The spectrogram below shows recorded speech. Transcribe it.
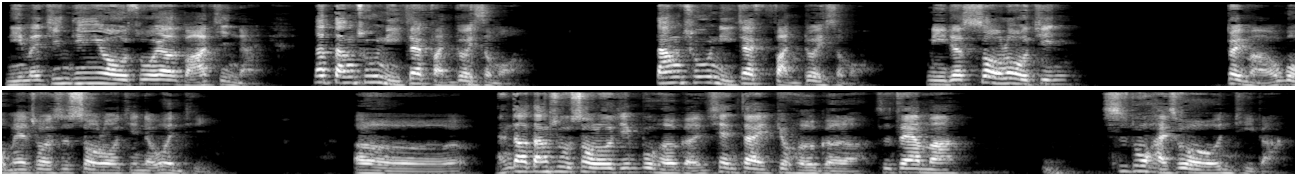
你们今天又说要把它进来，那当初你在反对什么？当初你在反对什么？你的瘦肉精，对吗？如果没有错，是瘦肉精的问题。呃，难道当初瘦肉精不合格，现在就合格了？是这样吗？吃多还是有问题吧？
